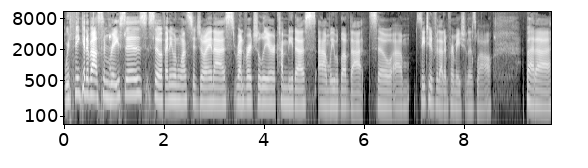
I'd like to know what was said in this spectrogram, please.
we're thinking about some races. So, if anyone wants to join us, run virtually or come meet us, um, we would love that. So, um, stay tuned for that information as well. But uh,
